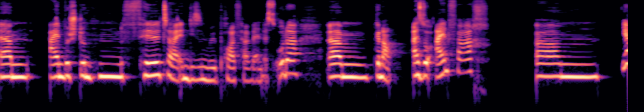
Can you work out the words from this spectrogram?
ähm, einen bestimmten Filter in diesem Report verwendest oder ähm, genau, also einfach ähm, ja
